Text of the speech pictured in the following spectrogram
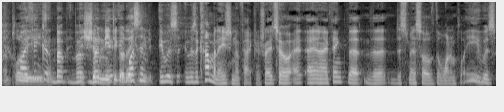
employees. Well, I think, but, but they shouldn't but need it, to go it to wasn't. It was it was a combination of factors, right? So, and I think that the dismissal of the one employee Mm-hmm. was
